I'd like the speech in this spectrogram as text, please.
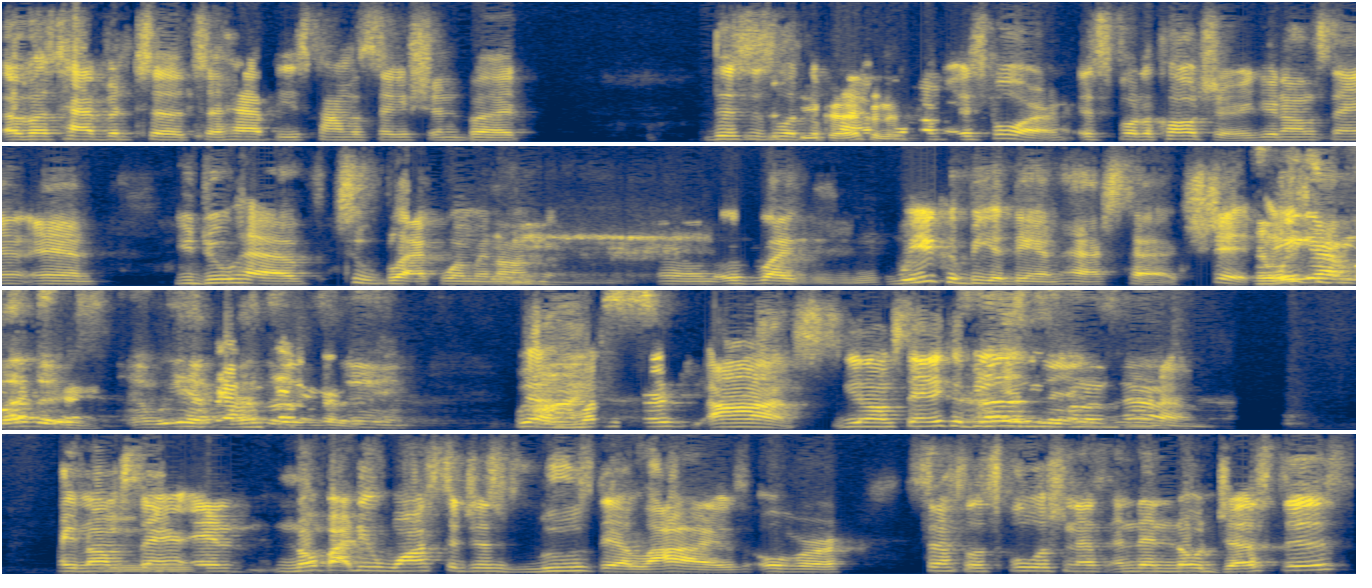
of us having to to have these conversations, but this is what the Keep happening. platform is for. It's for the culture, you know what I'm saying? And you do have two black women on here, and it's like Mhm. we could be a damn hashtag. Shit, And we Ace got could be a mothers, and we have We have mothers, mothers. and We have Aunts. mothers, aunts. You know what I'm saying? It could be any one of them. You know what I'm saying? Mm-hmm. And nobody wants to just lose their lives over senseless foolishness and then no justice.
